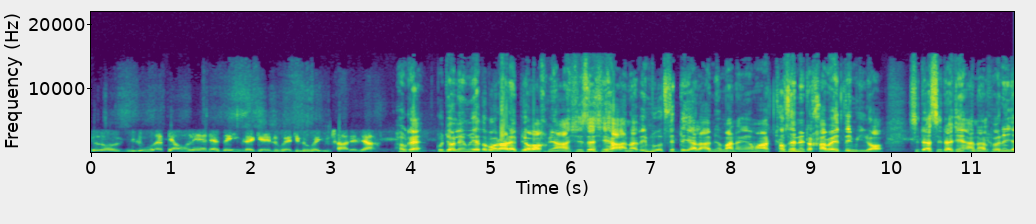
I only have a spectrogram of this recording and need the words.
သူတို့လူအပြောင်းလဲနဲ့သိမ်းလိုက်တယ်လို့ပဲဒီလိုပဲယူဆတယ်ဗျာဟုတ်ကဲ့ကိုကျော်လင်းရဲ့သဘောထားလည်းပြောပါခင်ဗျာ88ဟာအာဏာသိမ်းမှုအစ်စ်တရလားမြန်မာနိုင်ငံမှာ60နှစ်တခါပဲသိမ်းပြီးတော့စစ်တပ်စစ်တပ်ချင်းအာဏာလွှဲနေရ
